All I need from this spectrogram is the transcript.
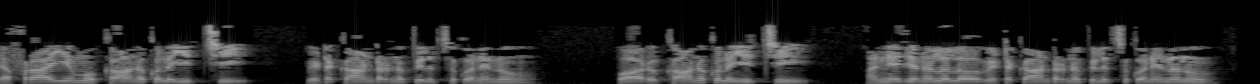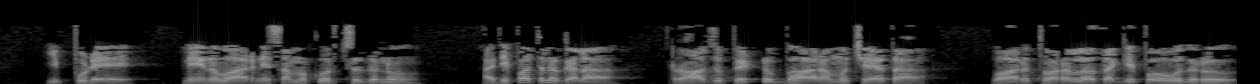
ఎఫ్రాయిము కానుకలు ఇచ్చి విటకాండ్రను పిలుచుకొనెను. వారు కానుకలు ఇచ్చి అన్యజనులలో విటకాండ్రను పిలుచుకొనెను. ఇప్పుడే నేను వారిని సమకూర్చుదును. అధిపతులు గల రాజు పెట్టు భారము చేత వారు త్వరలో తగ్గిపోవుదురు.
